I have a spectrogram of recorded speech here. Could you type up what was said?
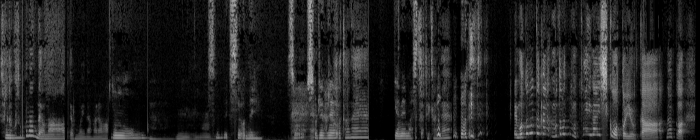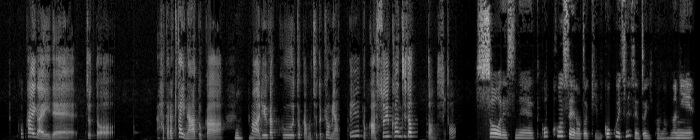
それ独特なんだよなーって思いながら。うん。うん。そうですよね。そうね、それでなるほどね。やめましたそ。れがね。え、もともとから、もともと海外志向というか、なんか、こう海外でちょっと働きたいなとか、うんまあ留学とかもちょっと興味あってとか、そういう感じだったんですか？そうですね。高校生の時に、高校1年生の時かな何、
